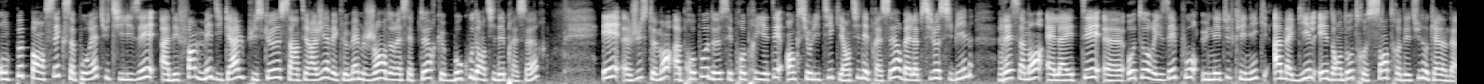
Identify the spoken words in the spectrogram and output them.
on peut penser que ça pourrait être utilisé à des fins médicales puisque ça interagit avec le même genre de récepteurs que beaucoup d'antidépresseurs. Et euh, justement, à propos de ses propriétés anxiolytiques et antidépresseurs, ben, la psilocybine, récemment, elle a été euh, autorisée pour une étude clinique à McGill et dans d'autres centres d'études au Canada.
